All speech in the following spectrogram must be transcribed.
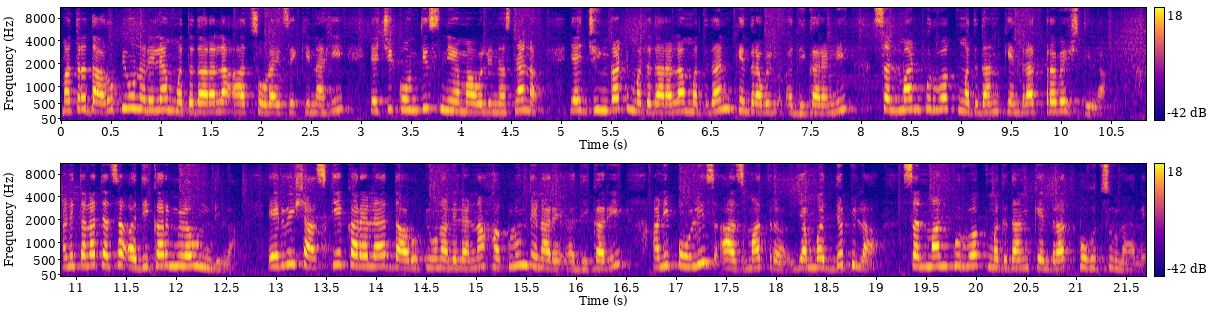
मात्र दारू पिऊन आलेल्या मतदाराला आज सोडायचे की नाही याची कोणतीच नियमावली नसल्यानं या झिंगाट मतदाराला मतदान केंद्रावरील अधिकाऱ्यांनी सन्मानपूर्वक मतदान केंद्रात प्रवेश दिला आणि त्याला त्याचा अधिकार मिळवून दिला. एरवी शासकीय कार्यालयात दारू पिऊन आलेल्यांना हकलून देणारे अधिकारी आणि पोलीस आज मात्र या मद्यपीला सन्मानपूर्वक मतदान केंद्रात पोहोचून आले.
